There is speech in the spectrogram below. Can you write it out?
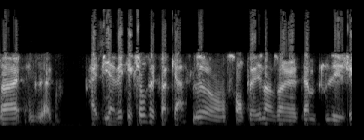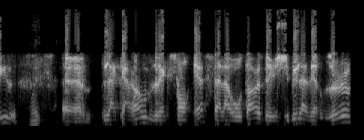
Ouais, exact. Et puis il y avait quelque chose de cocasse, là. On, on peut aller dans un thème plus léger. Là. Oui. Euh, la 40 direction Est à la hauteur de JB La Verdure,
